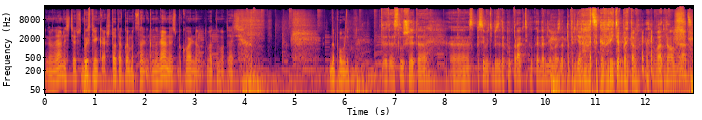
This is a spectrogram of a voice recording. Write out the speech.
гранулярность, быстренько, что такое эмоциональная гранулярность, буквально вот в одном абзаце. Напомню. Слушай, это спасибо тебе за такую практику, когда мне можно потренироваться говорить об этом в одном абзаце.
